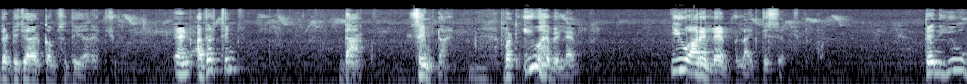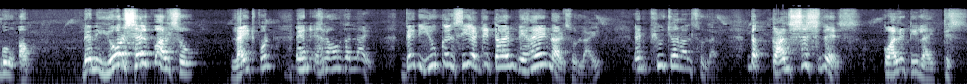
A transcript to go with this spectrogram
the desire comes there actually. And other things, dark, same time. But you have a lamp. You are a lamp like this actually. Then you go up. Then yourself also lightful and around the light. Then you can see at a time behind also light and future also light. The consciousness quality like this.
